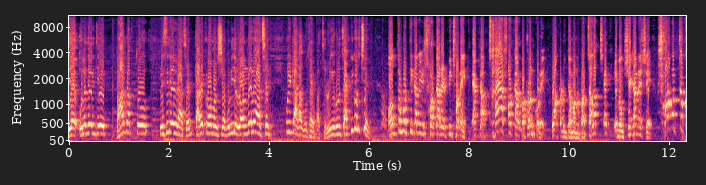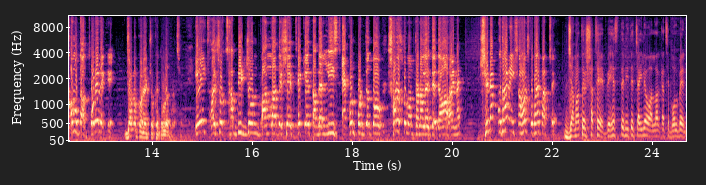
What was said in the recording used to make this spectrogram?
যে ওনাদের যে ভারপ্রাপ্ত প্রেসিডেন্ট আছেন তারেক রহমান সাহেব উনি যে লন্ডনে আছেন উনি টাকা কোথায় পাচ্ছেন? উনি কোনো চাকরি করছেন? অন্তর্বর্তীকালীন সরকারের পিছনে একটা ছায়া সরকার গঠন করে ওয়াকারুজ্জামান ওটা চালাচ্ছে এবং সেখানে সে সর্বোচ্চ ক্ষমতা ধরে রেখে জনগণের চোখে তুলে দিচ্ছে এই ছয়শো ছাব্বিশ জন বাংলাদেশে থেকে তাদের লিস্ট এখন পর্যন্ত স্বরাষ্ট্র মন্ত্রণালয়তে দেওয়া হয় না সেটা প্রধান এই সাহস কোথায় পাচ্ছে? জামাতের সাথে বেহেস্তে নিতে চাইলেও আল্লাহর কাছে বলবেন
